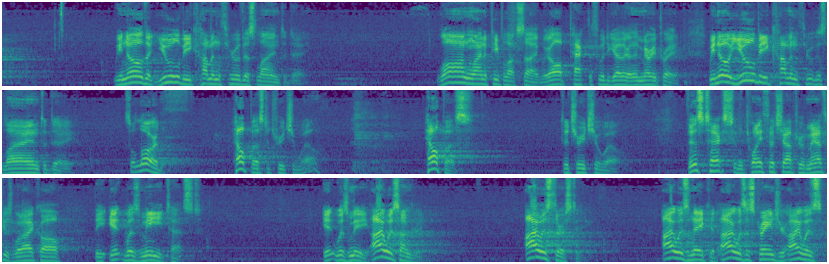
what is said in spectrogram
we know that you will be coming through this line today. Long line of people outside. We all packed the food together, and then Mary prayed. We know you'll be coming through this line today. So, Lord, help us to treat you well. Help us to treat you well. This text in the 25th chapter of Matthew is what I call the it was me test. It was me. I was hungry. I was thirsty. I was naked. I was a stranger. I was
